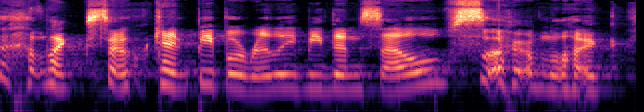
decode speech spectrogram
like, so can people really be themselves? I'm like.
